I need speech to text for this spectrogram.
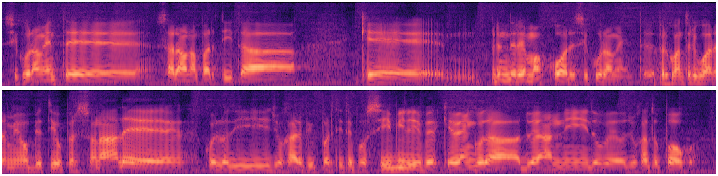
sicuramente sarà una partita che prenderemo a cuore sicuramente. Per quanto riguarda il mio obiettivo personale è quello di giocare più partite possibili perché vengo da due anni dove ho giocato poco.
